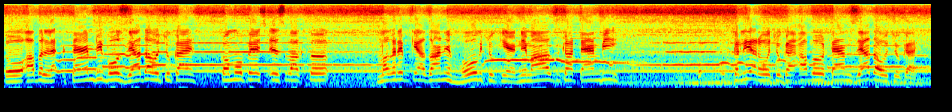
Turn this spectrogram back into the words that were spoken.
तो अब टाइम भी बहुत ज़्यादा हो चुका है। कमो पेश इस वक्त मगरिब की अजानें हो चुकी हैं। नमाज़ का टाइम भी क्लियर हो चुका है। अब टाइम ज़्यादा हो चुका है।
